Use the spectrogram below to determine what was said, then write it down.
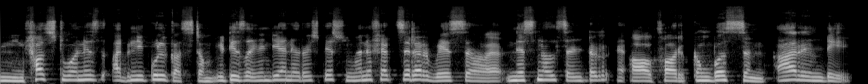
Mm, first one is Agnikul Cosmos. It is an Indian aerospace manufacturer based uh, national center uh, for combustion R&D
